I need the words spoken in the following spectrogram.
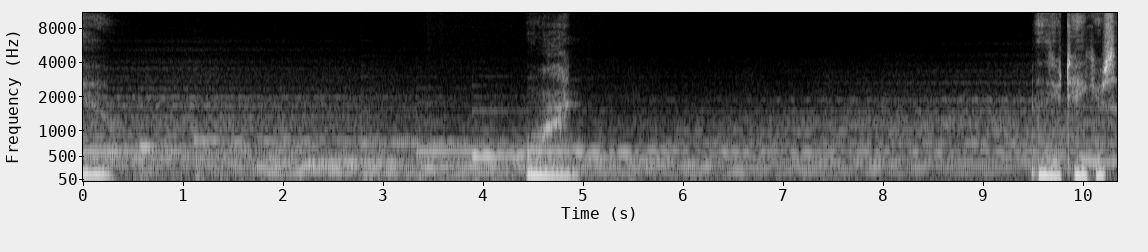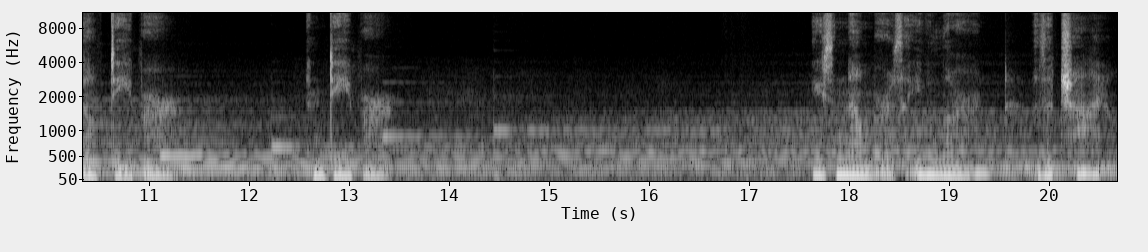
Two, one. As you take yourself deeper and deeper, these numbers that you learned as a child.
